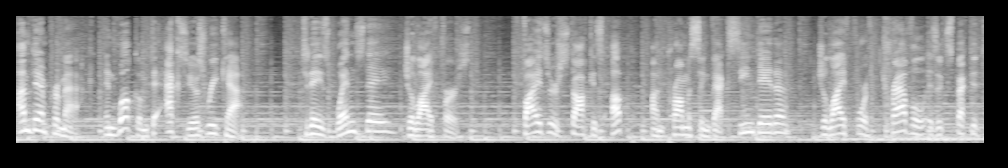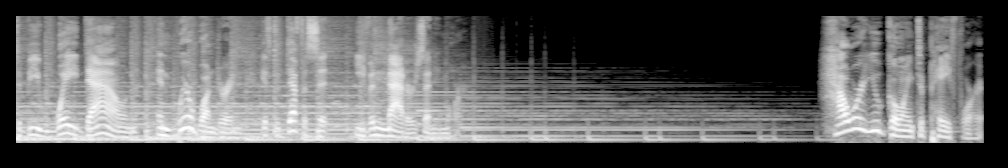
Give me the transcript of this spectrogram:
I'm Dan Primack, and welcome to Axios Recap. Today's Wednesday, July 1st. Pfizer stock is up on promising vaccine data. July 4th travel is expected to be way down, and we're wondering if the deficit even matters anymore. How are you going to pay for it?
